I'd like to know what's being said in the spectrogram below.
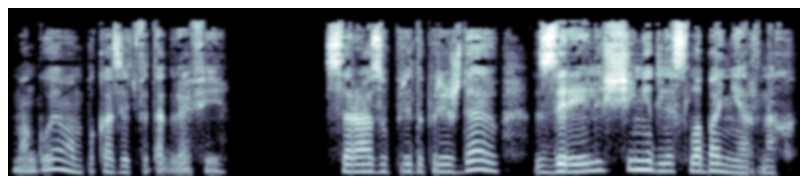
«Могу я вам показать фотографии?» «Сразу предупреждаю, зрелище не для слабонервных».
